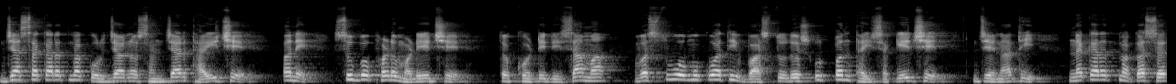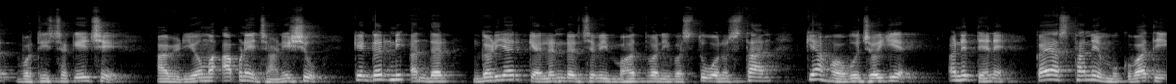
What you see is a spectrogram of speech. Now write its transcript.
જ્યાં સકારાત્મક ઉર્જાનો સંચાર થાય છે અને શુભ ફળ મળે છે, તો ખોટી દિશામાં વસ્તુઓ મૂકવાથી વાસ્તુદોષ ઉત્પન્ન થઈ શકે છે, જેનાથી નકારાત્મક અસર વધી શકે છે. આ વિડીયોમાં આપણે જાણીશું કે ઘરની અંદર ઘડિયાળ કેલેન્ડર જેવી મહત્ત્વની વસ્તુઓનું સ્થાન ક્યાં હોવું જોઈએ અને તેને કયા સ્થાને મૂકવાથી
